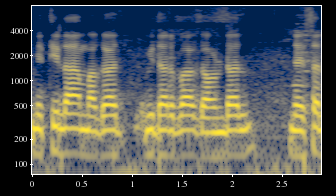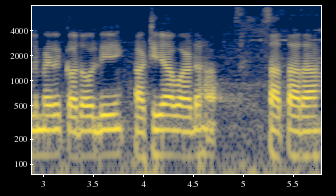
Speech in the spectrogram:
मिथिला, मगध, विदर्भ, गौंडल, जैसलमेर, करौली, काठियावाड़ा, सातारा,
